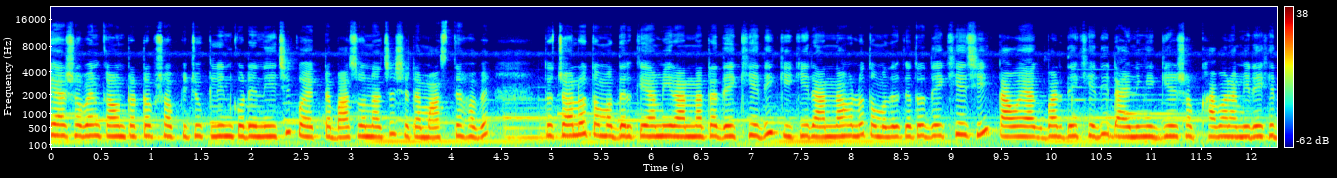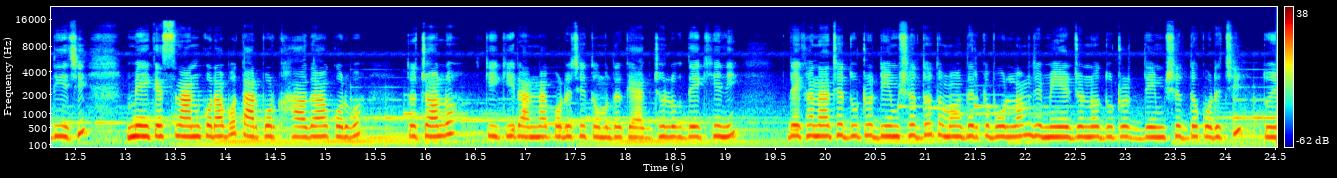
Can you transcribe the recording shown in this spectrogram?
গ্যাস ওভেন কাউন্টার টপ সব কিছু ক্লিন করে নিয়েছি, কয়েকটা বাসন আছে, সেটা মাজতে হবে। তো চলো তোমাদেরকে আমি রান্নাটা দেখিয়ে দিই, কী কী রান্না হলো তোমাদেরকে তো দেখিয়েছি, তাও একবার দেখিয়ে দিই। ডাইনিংয়ে গিয়ে সব খাবার আমি রেখে দিয়েছি, মেয়েকে স্নান করাবো, তারপর খাওয়া দাওয়া করব। তো চলো কি কি রান্না করেছি তোমাদেরকে এক ঝলক দেখিয়ে নিই এখানে আছে দুটো ডিম সেদ্ধ, তোমাদেরকে বললাম যে মেয়ের জন্য দুটো ডিম সেদ্ধ করেছি, দুই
